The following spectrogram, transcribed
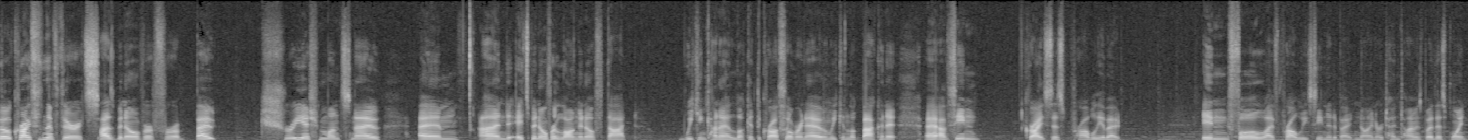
So, Crisis on the Earths has been over for about three-ish months now, um, and it's been over long enough that we can kind of look at the crossover now and we can look back on it. Uh, I've seen Crisis probably about in full. I've probably seen it about nine or ten times by this point.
